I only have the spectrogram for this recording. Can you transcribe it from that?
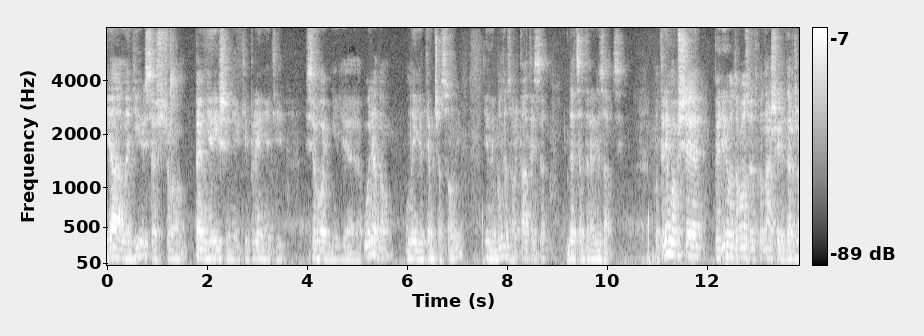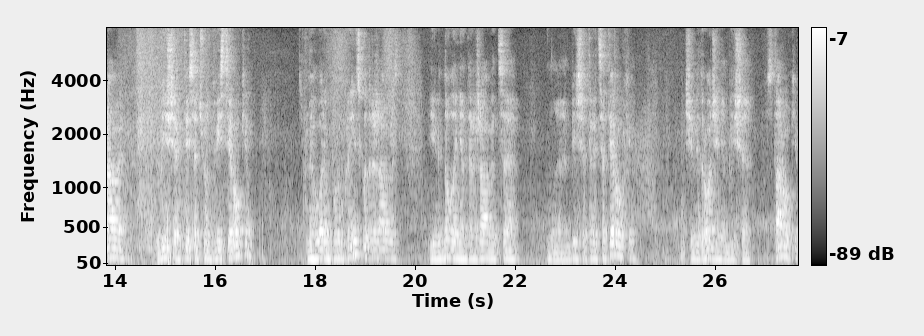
Я надіюся, що певні рішення, які прийняті сьогодні є урядом, вони є тимчасові і не буде звертатися децентралізації. Отримавши період розвитку нашої держави більше як 1200 років, ми говоримо про українську державність і відновлення держави це е, більше 30 років, чи відродження більше 100 років.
